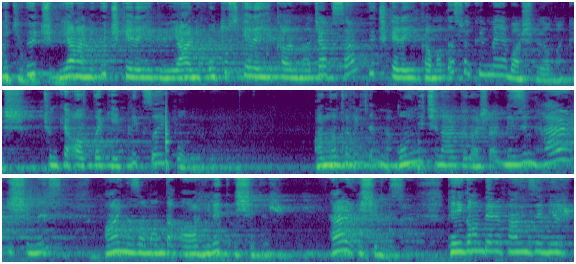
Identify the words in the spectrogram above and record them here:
Üç, üç, yani üç kere. Yani 30 kere yıkanacaksa üç kere yıkamada sökülmeye başlıyor nakış. Çünkü alttaki iplik zayıf oluyor. Anlatabildim mi? Onun için arkadaşlar bizim her işimiz aynı zamanda ahiret işidir. Her işimiz. Peygamber Efendimiz'e bir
